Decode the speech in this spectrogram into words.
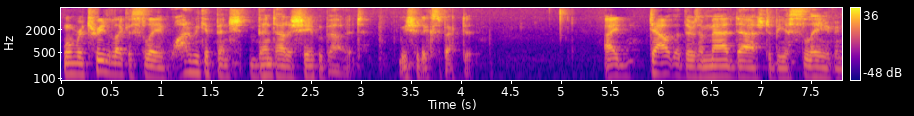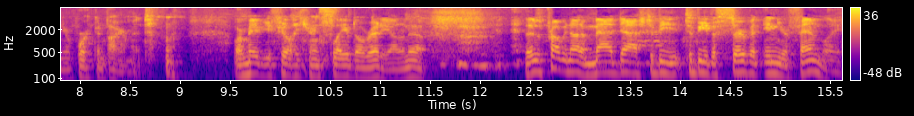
When we're treated like a slave, why do we get bent, bent out of shape about it? We should expect it. I doubt that there's a mad dash to be a slave in your work environment. or maybe you feel like you're enslaved already, I don't know. There's probably not a mad dash to be to be the servant in your family.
